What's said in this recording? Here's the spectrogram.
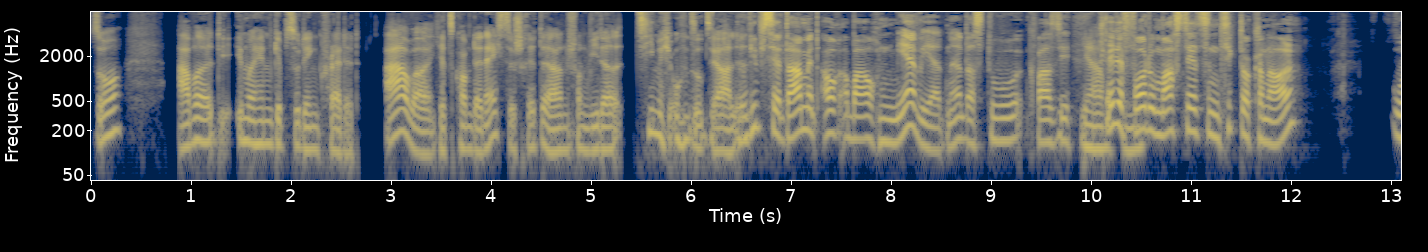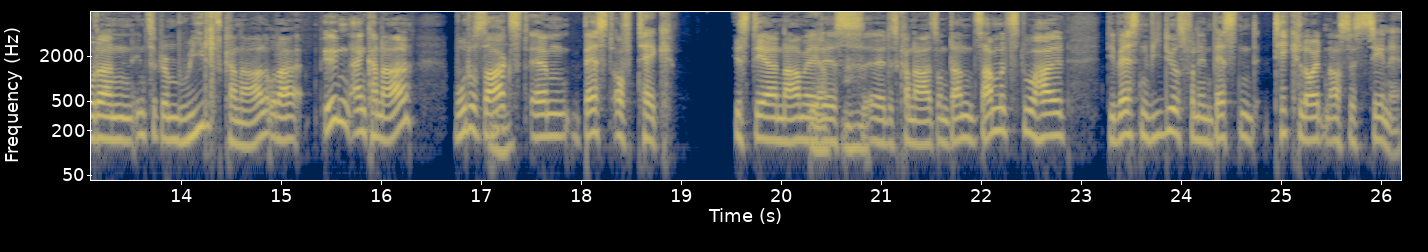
so. Aber die, immerhin gibst du den Credit. Aber jetzt kommt der nächste Schritt, der dann schon wieder ziemlich unsozial Du ist. gibst ja damit auch aber auch einen Mehrwert, ne? Dass du quasi. Ja, Stell dir mhm. vor, du machst jetzt einen TikTok-Kanal oder einen Instagram Reels-Kanal oder irgendeinen Kanal, wo du sagst, ähm, Best of Tech ist der Name Ja, des, mhm. äh, des Kanals. Und dann sammelst du halt die besten Videos von den besten Tech-Leuten aus der Szene.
